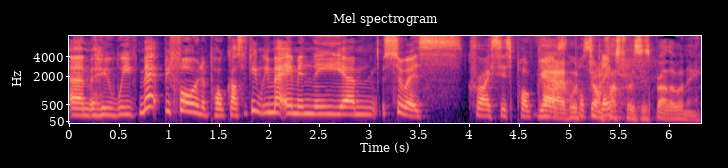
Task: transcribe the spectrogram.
um, who we've met before in a podcast. I think we met him in the um, Suez Crisis podcast. Yeah, well, John. Foster was his brother, wasn't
